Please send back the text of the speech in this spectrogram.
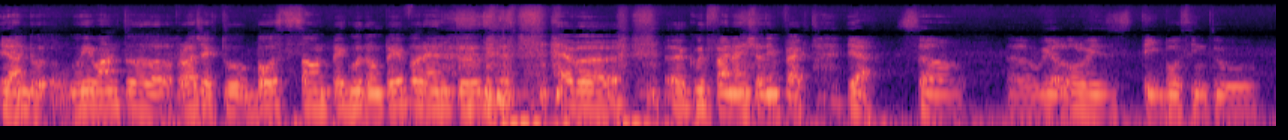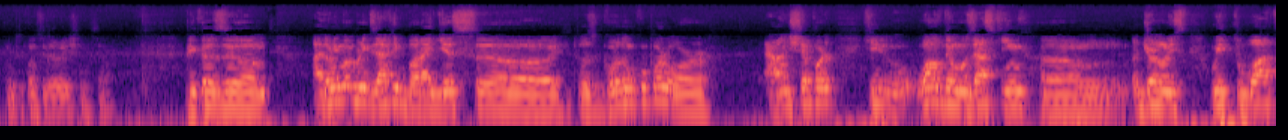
yeah. And we want a project to both sound good on paper and to have a, a good financial impact. Yeah so uh, we'll always take both into into consideration so. Because um, I don't remember exactly but I guess uh, it was Gordon Cooper or Alan Shepard he one of them was asking um, a journalist with what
